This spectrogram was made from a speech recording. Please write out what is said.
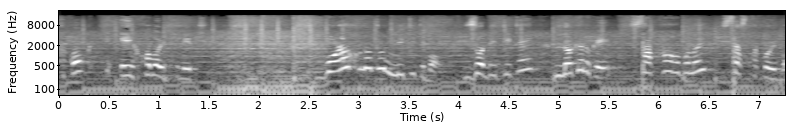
থাকক এই সময়খিনিত। বৰষুণতো নিতিতিব যদি তিতে লগে লগেই চাফা হ'বলৈ চেষ্টা কৰিব।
